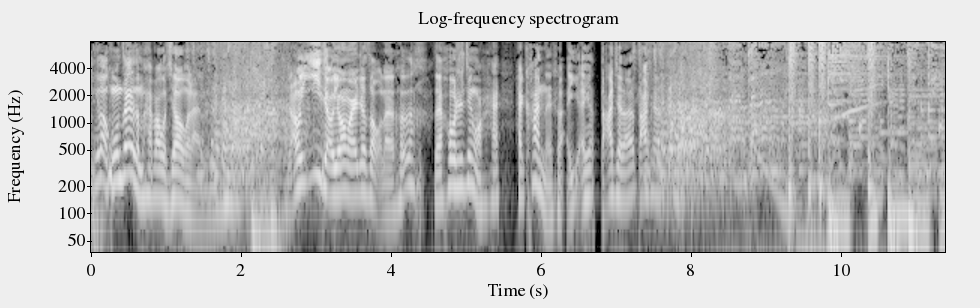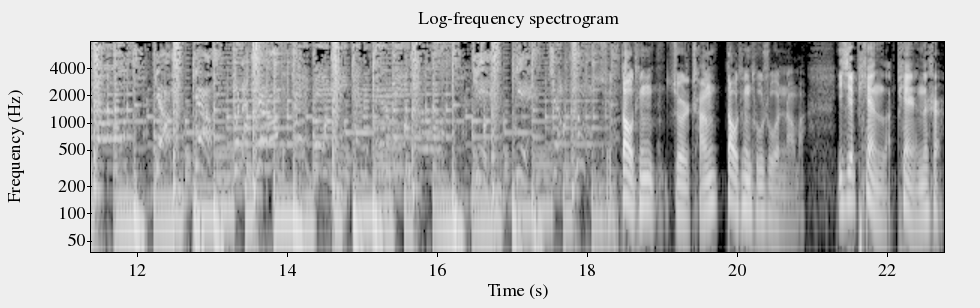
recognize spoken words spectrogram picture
你老公再，怎么还把我叫过来了？然后一脚油门就走了，和在后视镜我还还看呢，说：哎呀哎呀，打起来了，打起来了。”道听就是常道听途说，你知道吧？一些骗子骗人的事儿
